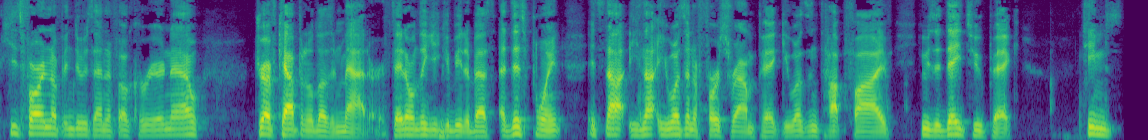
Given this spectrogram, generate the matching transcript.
he's far enough into his NFL career now. Draft capital doesn't matter. If they don't think he could be the best at this point, it's not. He's not. He wasn't a first round pick. He wasn't top five. He was a day two pick. Teams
